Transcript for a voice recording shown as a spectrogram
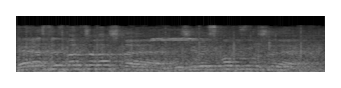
Teraz to jest bardzo ważne. Musimy wspomóc drużynę.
